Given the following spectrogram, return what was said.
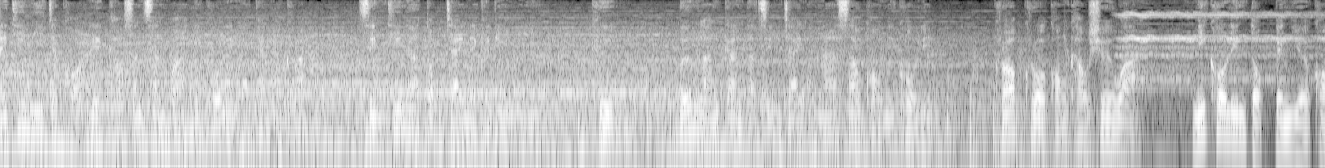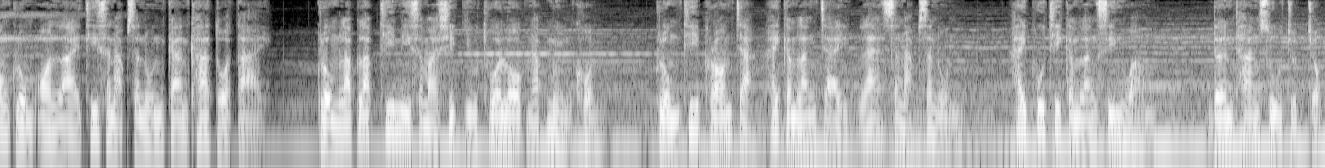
ในที่นี้จะขอเรียกเขาสั้นๆว่านิโคลินละกันนะครับ สิ่งที่น่าตกใจในคดีนี้ คือ เบื้องหลังการตัดสินใจอันน่าเศร้าของนิโคลิน ครอบครัวของเขาเชื่อว่า นิโคลินตกเป็นเหยื่อของกลุ่มออนไลน์ที่สนับสนุนการฆ่าตัวตาย กลุ่มลับๆที่มีสมาชิกอยู่ทั่วโลกนับหมื่นคน กลุ่มที่พร้อมจะให้กำลังใจและสนับสนุน ให้ผู้ที่กำลังสิ้นหวัง เดินทางสู่จุดจบ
